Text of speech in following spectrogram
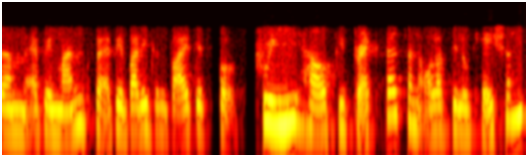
um, every month where everybody's invited for free healthy breakfast in all of the locations.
